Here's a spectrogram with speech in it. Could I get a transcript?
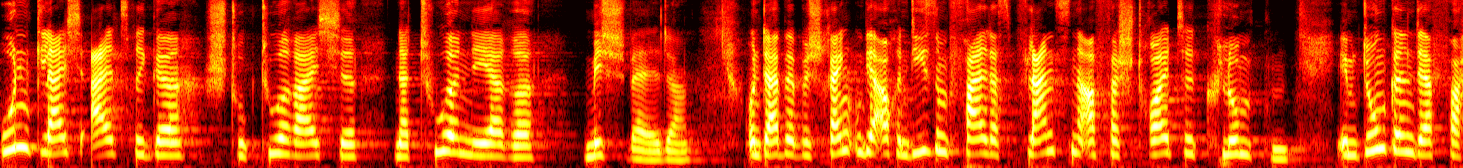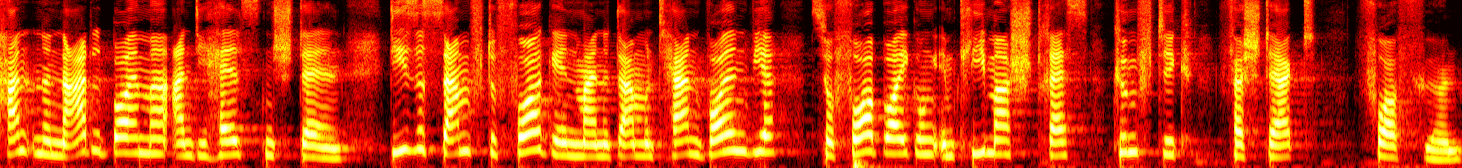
ungleichaltrige, strukturreiche, naturnähere Mischwälder. Und dabei beschränken wir auch in diesem Fall das Pflanzen auf verstreute Klumpen, im Dunkeln der vorhandenen Nadelbäume an die hellsten Stellen. Dieses sanfte Vorgehen, meine Damen und Herren, wollen wir zur Vorbeugung im Klimastress künftig verstärkt vorführen,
